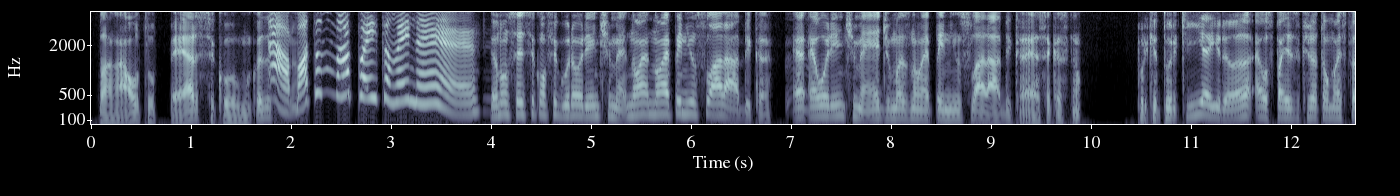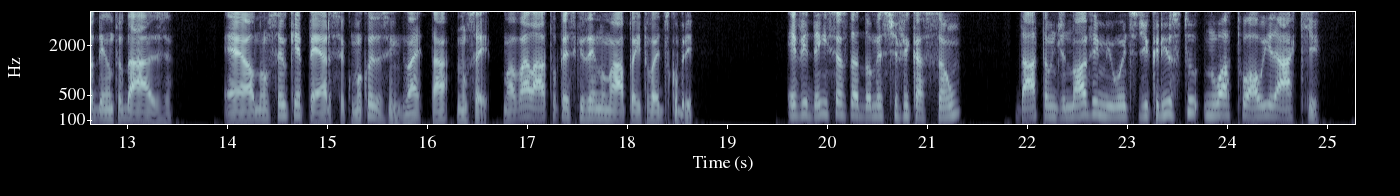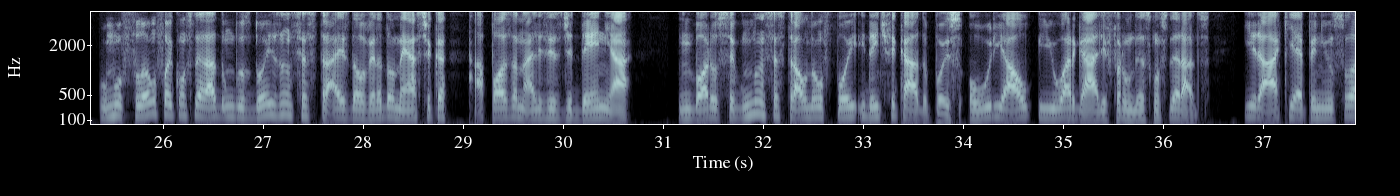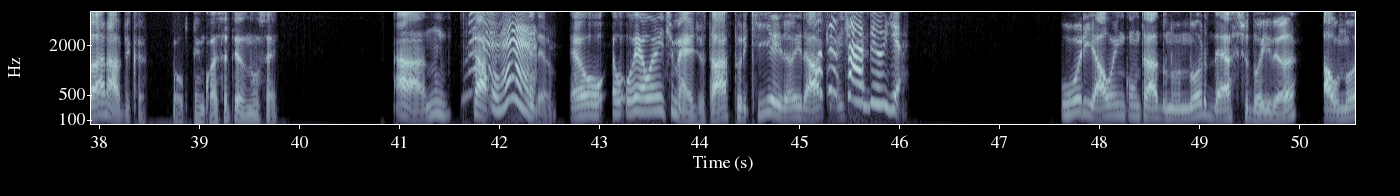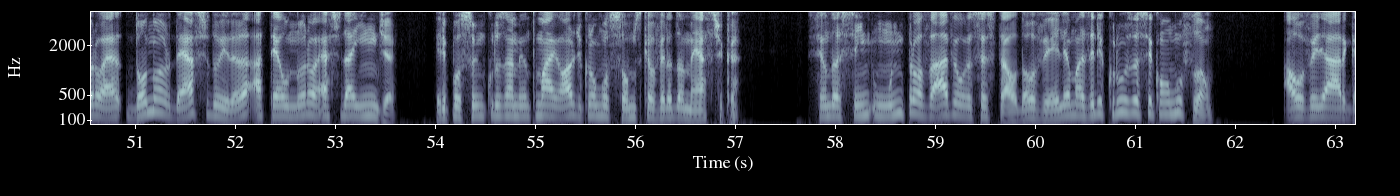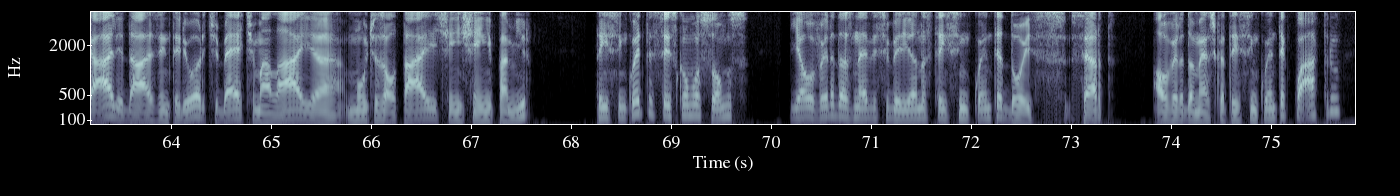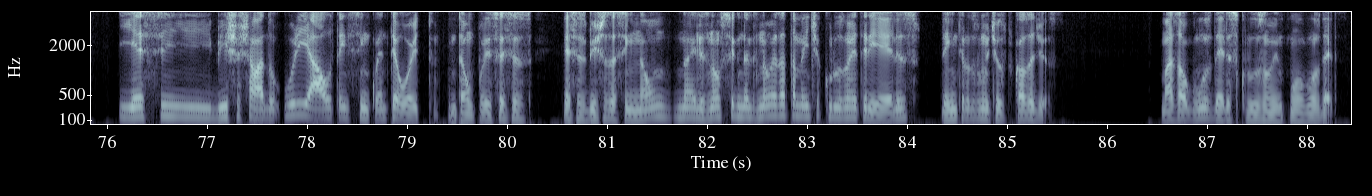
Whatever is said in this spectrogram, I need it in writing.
Planalto Pérsico, uma coisa Ah, assim. bota no mapa aí também, né? Eu não sei se configura Oriente Médio. Não é, não é Península Arábica. É, é Oriente Médio, mas não é Península Arábica. Essa é a questão. Porque Turquia e Irã é os países que já estão mais pra dentro da Ásia. É, eu não sei o que é Pérsico, uma coisa assim, vai, tá? Não sei. Mas vai lá, tu pesquisa aí no mapa e tu vai descobrir. Evidências da domesticação datam de 9000 a.C. no atual Iraque. O muflão foi considerado um dos dois ancestrais da ovelha doméstica após análises de DNA, embora o segundo ancestral não foi identificado, pois o Urial e o Argali foram desconsiderados. Iraque é Península Arábica. Eu tenho quase certeza, não sei. Ah, não. Tá, É, é. entenderam. É o, é o é o Oriente Médio, tá? Turquia, Irã, Iraque. Você Oriente Médio. sabe onde é. O Urial é encontrado no nordeste do Irã, ao noroeste, do nordeste do Irã até o noroeste da Índia. Ele possui um cruzamento maior de cromossomos que a ovelha doméstica, sendo assim um improvável ancestral da ovelha, mas ele cruza-se com o muflão. A ovelha argali da Ásia Interior, Tibete, Himalaia, Montes Altai, Chechen e Pamir, tem 56 cromossomos e a ovelha das neves siberianas tem 52, certo? A ovelha doméstica tem 54 e esse bicho chamado Urial tem 58. Então, por isso esses, esses bichos assim não, não- eles não eles não exatamente cruzam entre eles, dentre outros motivos por causa disso. Mas alguns deles cruzam com alguns deles.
